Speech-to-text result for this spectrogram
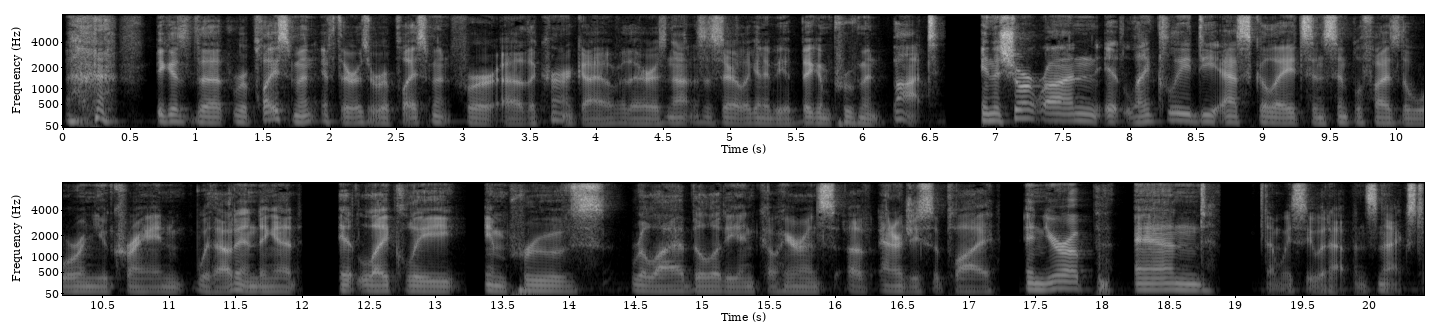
because the replacement, if there is a replacement for uh, the current guy over there, is not necessarily going to be a big improvement. But in the short run, it likely de escalates and simplifies the war in Ukraine without ending it. It likely improves reliability and coherence of energy supply in Europe. And then we see what happens next.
